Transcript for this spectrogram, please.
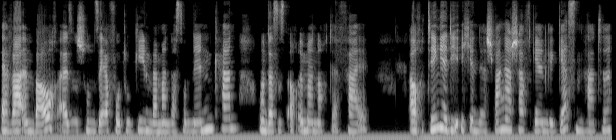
Er war im Bauch also schon sehr fotogen, wenn man das so nennen kann, und das ist auch immer noch der Fall. Auch Dinge, die ich in der Schwangerschaft gern gegessen hatte,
